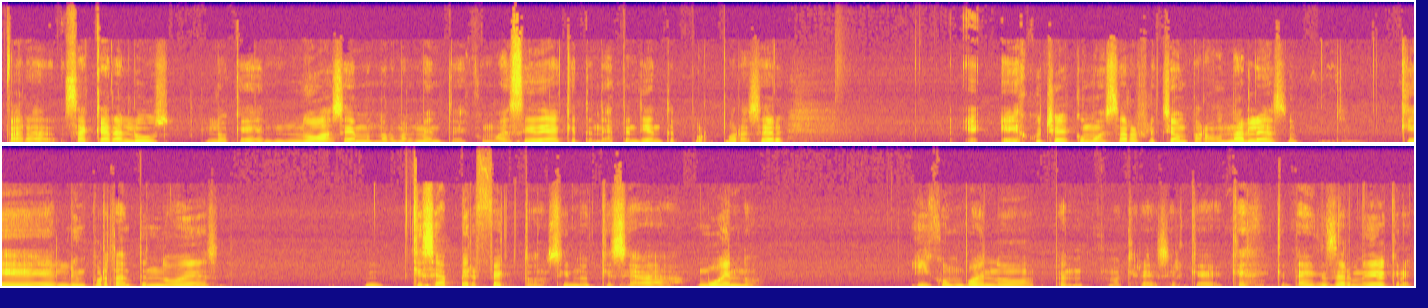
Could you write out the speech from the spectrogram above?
para sacar a luz lo que no hacemos normalmente, como esa idea que tenés pendiente por, por hacer. E, escuché como esta reflexión para unirle a eso, que lo importante no es que sea perfecto, sino que sea bueno. Y con bueno, pues no quiere decir que, que, tenga que ser mediocre,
